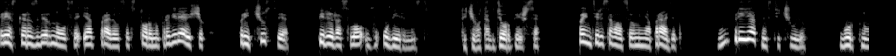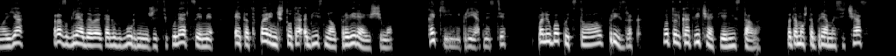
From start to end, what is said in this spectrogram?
резко развернулся и отправился в сторону проверяющих, предчувствие переросло в уверенность. «Ты чего так дергаешься?» — поинтересовался у меня прадед. «Неприятности чую», — буркнула я, разглядывая, как с бурными жестикуляциями этот парень что-то объяснял проверяющему. «Какие неприятности?» – полюбопытствовал призрак. Вот только отвечать я не стала, потому что прямо сейчас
